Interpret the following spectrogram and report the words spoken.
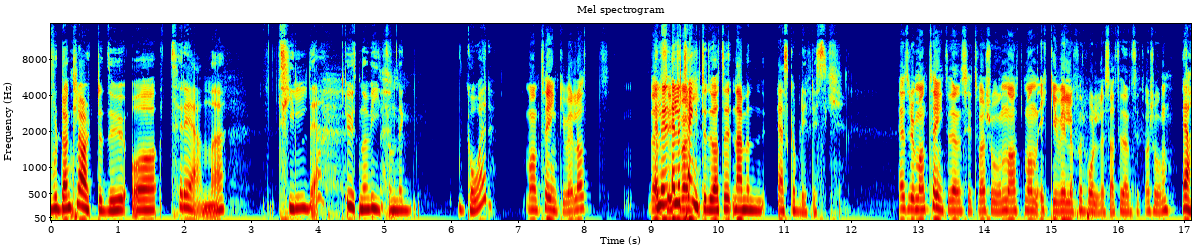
hvordan klarte du å trene til det, uten å vite om det går? Man tenker vel at Eller, eller tenkte du at nei, men jeg skal bli frisk? Jeg tror man tenkte i den situasjonen at man ikke ville forholde seg til den situasjonen. Ja.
